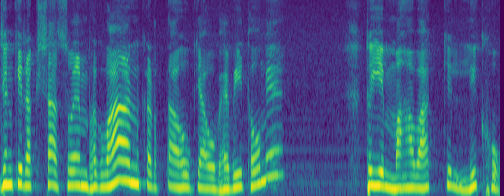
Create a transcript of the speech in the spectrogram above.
जिनकी रक्षा स्वयं भगवान करता हो, क्या वो भयभीत होंगे? तो ये महावाक्य लिखो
